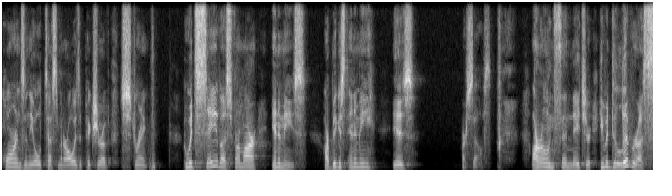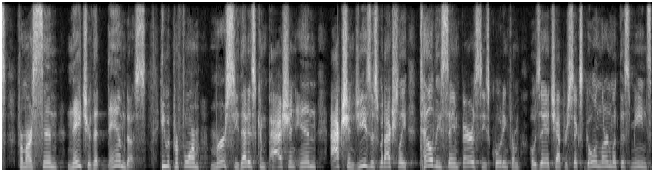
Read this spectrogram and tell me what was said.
Horns in the Old Testament are always a picture of strength, who would save us from our enemies. Our biggest enemy is ourselves, our own sin nature. He would deliver us from our sin nature that damned us. He would perform mercy. That is compassion in action. Jesus would actually tell these same Pharisees, quoting from Hosea chapter 6, Go and learn what this means.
